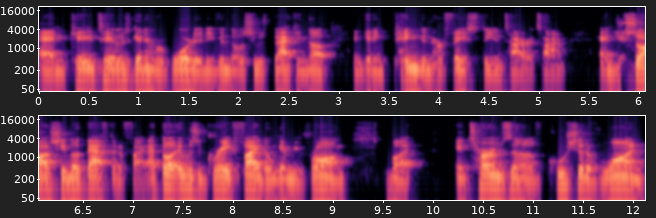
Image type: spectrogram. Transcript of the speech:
And Katie Taylor's getting rewarded, even though she was backing up and getting pinged in her face the entire time. And you saw how she looked after the fight. I thought it was a great fight, don't get me wrong. But in terms of who should have won,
